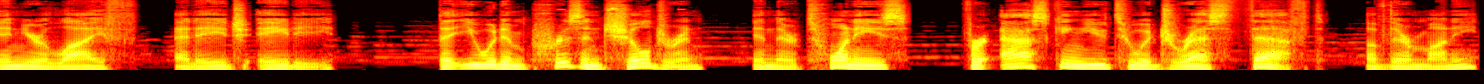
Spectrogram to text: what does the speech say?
in your life at age 80 that you would imprison children in their 20s for asking you to address theft of their money?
